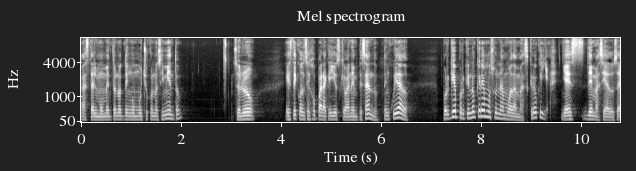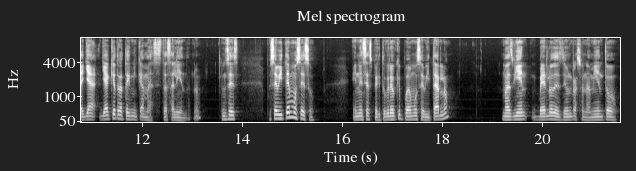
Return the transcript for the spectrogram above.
hasta el momento no tengo mucho conocimiento. Solo este consejo para aquellos que van empezando, ten cuidado, ¿Por qué? Porque no queremos una moda más. Creo que ya, ya es demasiado. O sea, ya, ya que otra técnica más está saliendo, ¿no? Entonces, pues evitemos eso. En ese aspecto, creo que podemos evitarlo. Más bien verlo desde un razonamiento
